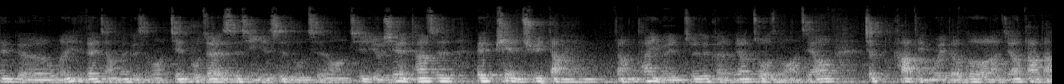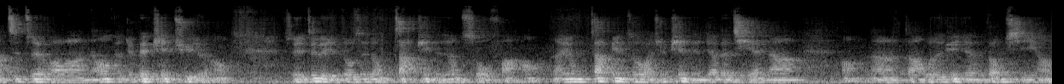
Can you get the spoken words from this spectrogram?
那个我们一直在讲那个什么柬埔寨的事情也是如此哦。其实有些人他是被骗去当当，他以为就是可能要做什么，只要叫卡点位的话，只要打打字最好啊，然后可能就被骗去了哦。所以这个也都是这种诈骗的这种手法哦。那用诈骗手法去骗人家的钱啊，哦，那当然或者骗人家的东西哈。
